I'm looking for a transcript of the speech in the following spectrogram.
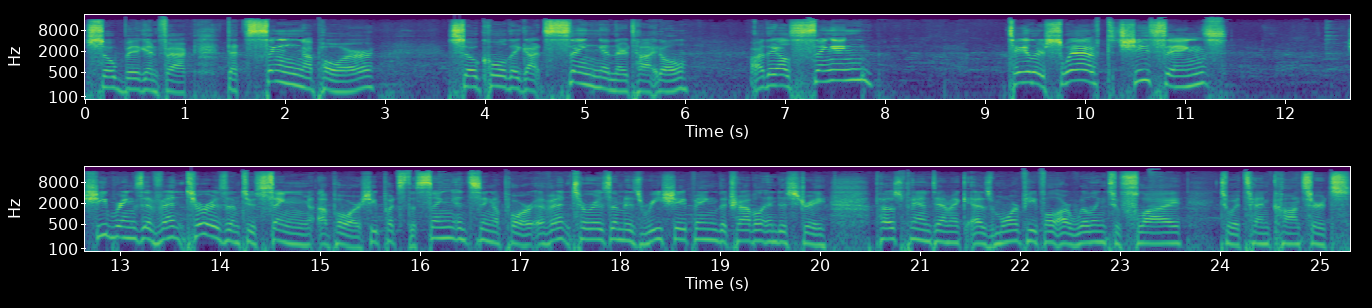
So big, in fact, that Singapore, so cool they got sing in their title. Are they all singing? Taylor Swift, she sings. She brings event tourism to Singapore. She puts the sing in Singapore. Event tourism is reshaping the travel industry post pandemic as more people are willing to fly to attend concerts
